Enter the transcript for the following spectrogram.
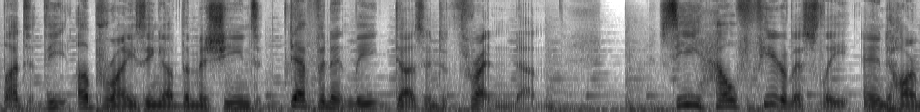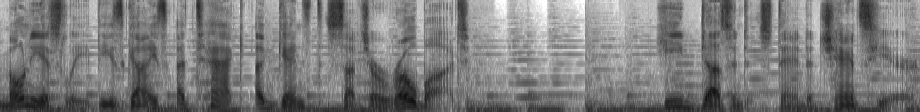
But the uprising of the machines definitely doesn't threaten them. See how fearlessly and harmoniously these guys attack against such a robot. He doesn't stand a chance here.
